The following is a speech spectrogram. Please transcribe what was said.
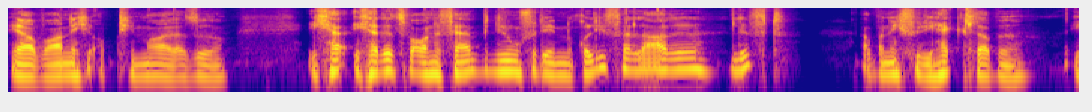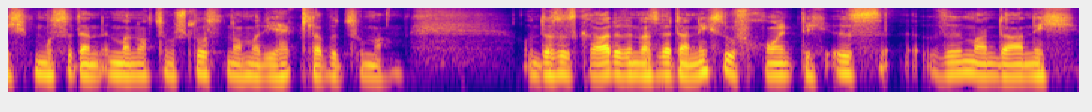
ja war nicht optimal. Also ich, ich hatte zwar auch eine Fernbedienung für den Rolli-Verladelift, aber nicht für die Heckklappe. Ich musste dann immer noch zum Schluss nochmal die Heckklappe zumachen. Und das ist gerade, wenn das Wetter nicht so freundlich ist, will man da nicht,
